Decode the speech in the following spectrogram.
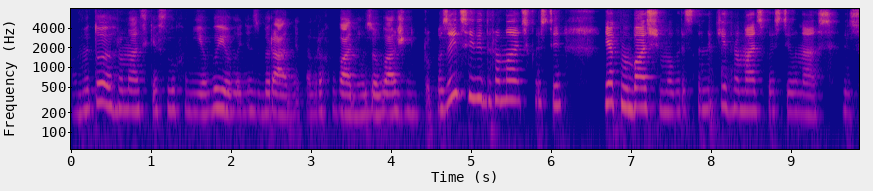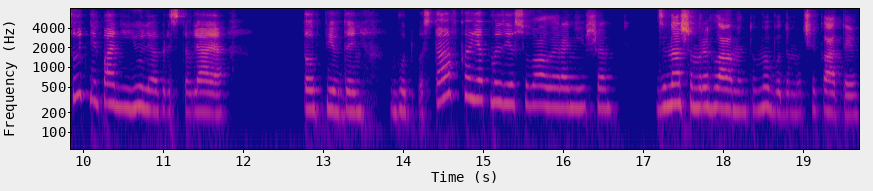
Метою громадських слухань є виявлення, збирання та врахування зауважень пропозицій від громадськості. Як ми бачимо, представники громадськості у нас відсутні. Пані Юлія представляє ТОВ Південь Будпоставка, як ми з'ясували раніше. За нашим регламентом ми будемо чекати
